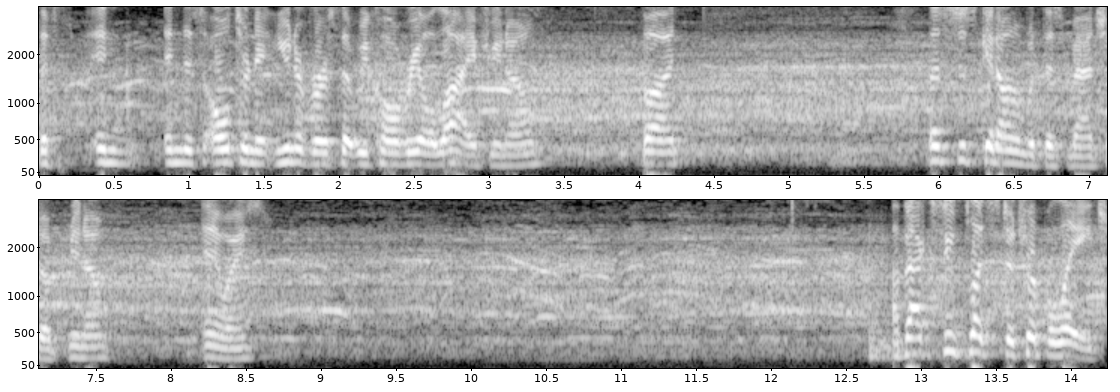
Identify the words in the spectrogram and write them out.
the in in this alternate universe that we call real life, you know. But let's just get on with this matchup, you know. Anyways. A back suplex to Triple H.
